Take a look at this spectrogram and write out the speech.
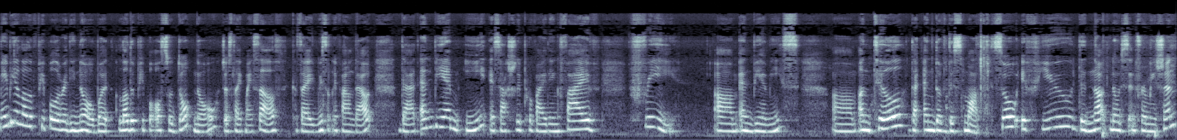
maybe a lot of people already know but a lot of people also don't know, just like myself, because I recently found out that NBME is actually providing five free um, NBMEs um, until the end of this month. So if you did not know this information,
